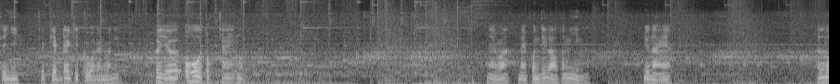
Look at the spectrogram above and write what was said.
จะยิจะเก็บได้กี่ตัวกันวะเนี่ย เฮ้ยเออโอ้ตกใจหมด ไหนวะ ไหนคนที่เราต้องยิง อยู่ไหนอะฮัลโหล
